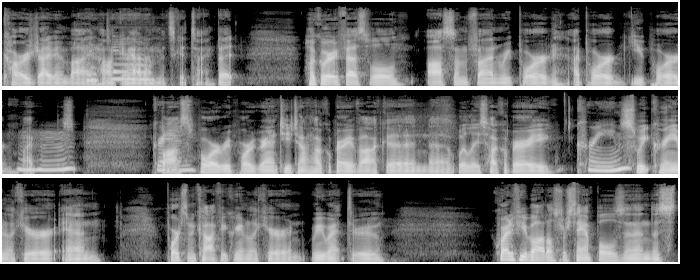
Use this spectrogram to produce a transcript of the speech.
cars driving by and honking at them. It's a good time. But Huckleberry Festival, awesome, fun. We poured, I poured, you poured, my Mhm. boss poured, we poured Grand Teton Huckleberry Vodka and uh, Willie's Huckleberry cream. Sweet Cream Liqueur and poured some coffee cream liqueur. And we went through quite a few bottles for samples. And then this,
